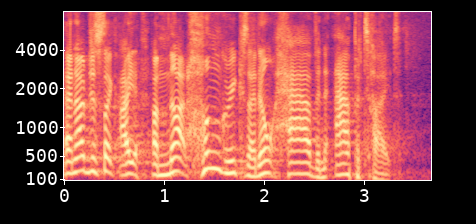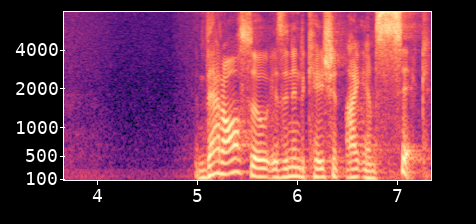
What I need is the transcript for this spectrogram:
and I'm just like, I, I'm not hungry because I don't have an appetite. That also is an indication I am sick.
